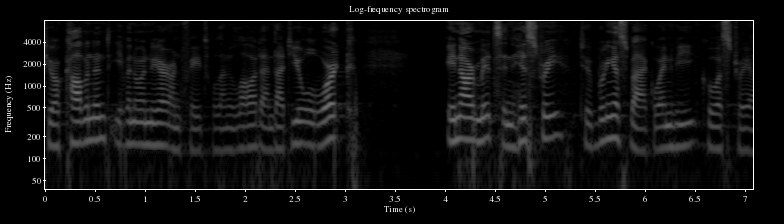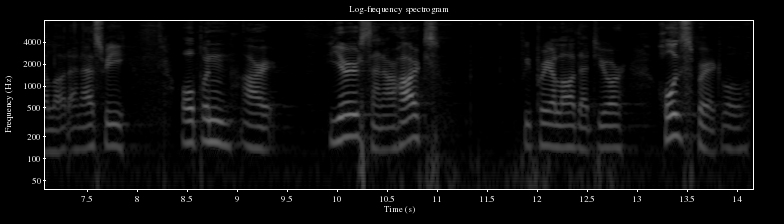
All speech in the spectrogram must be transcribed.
to your covenant even when we are unfaithful, and Lord, and that you will work in our midst in history to bring us back when we go astray, Lord. And as we open our ears and our hearts, we pray, Lord, that your Holy Spirit will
